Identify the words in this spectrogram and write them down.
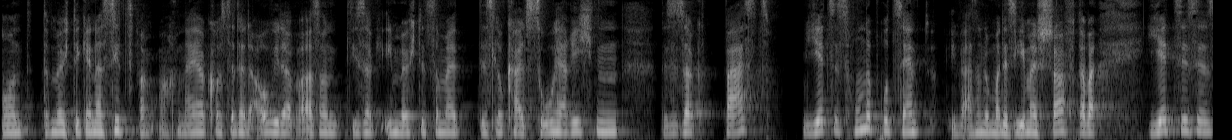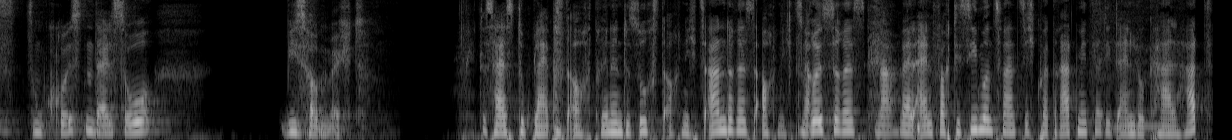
Und da möchte ich gerne eine Sitzbank machen. Naja, kostet halt auch wieder was. Und ich sage, ich möchte jetzt einmal das Lokal so herrichten, dass ich sage, passt, jetzt ist 100 Prozent, ich weiß nicht, ob man das jemals schafft, aber jetzt ist es zum größten Teil so, wie ich es haben möchte. Das heißt, du bleibst auch drinnen, du suchst auch nichts anderes, auch nichts Na. Größeres, Na. weil einfach die 27 Quadratmeter, die dein Lokal hat,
